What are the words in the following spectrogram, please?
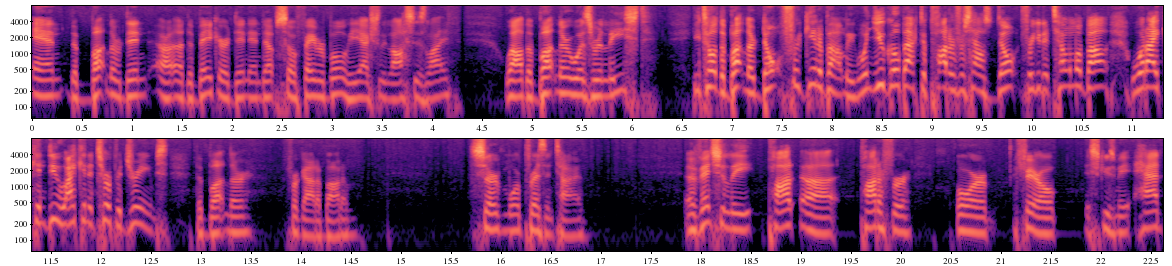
and the butler didn't, uh, the baker didn't end up so favorable. He actually lost his life. While the butler was released, he told the butler, Don't forget about me. When you go back to Potiphar's house, don't forget to tell him about what I can do. I can interpret dreams. The butler forgot about him, served more prison time. Eventually, Pot, uh, Potiphar or Pharaoh, excuse me, had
